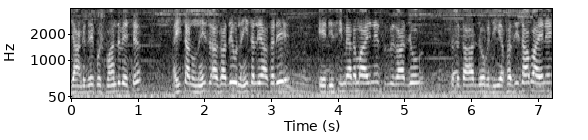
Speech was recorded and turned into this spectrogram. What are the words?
ਜੰਗ ਦੇ ਕੁਝ ਸੰਬੰਧ ਵਿੱਚ। ਅਸੀਂ ਤੁਹਾਨੂੰ ਨਹੀਂ ਆ ਸਕਦੇ ਉਹ ਨਹੀਂ ਥੱਲੇ ਆ ਸਕਦੇ। ਏਡੀਸੀ ਮੈਡਮ ਆਏ ਨੇ ਸਤਿਕਾਰਯੋਗ ਸਤਿਕਾਰਯੋਗ ਡੀਐਫਐਸਸੀ ਸਾਹਿਬ ਆਏ ਨੇ।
